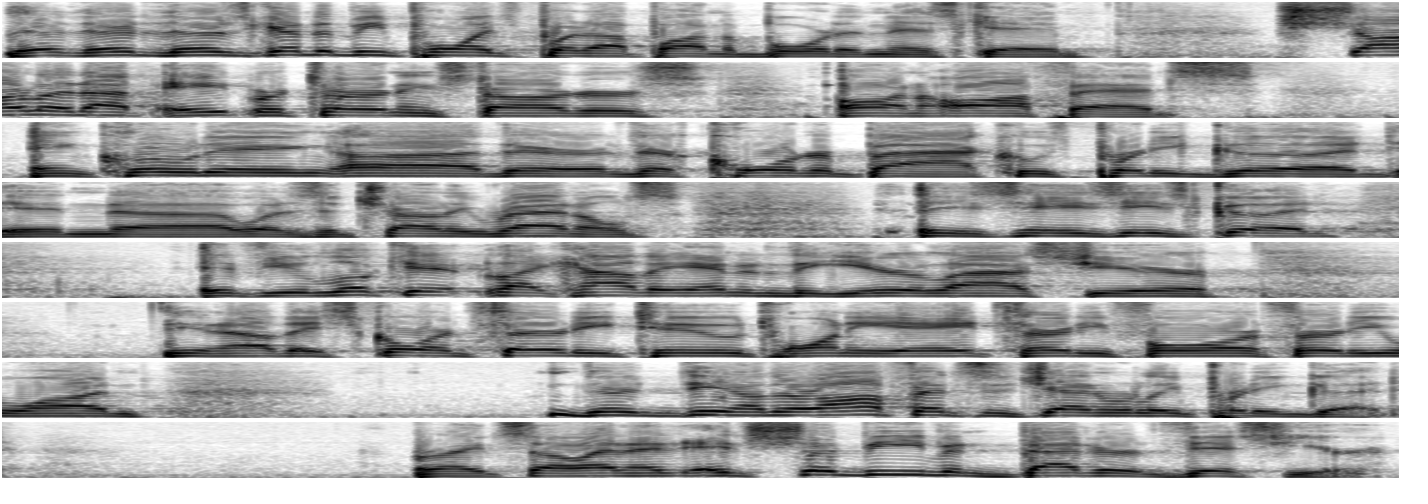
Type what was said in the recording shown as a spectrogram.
There, there, there's going to be points put up on the board in this game. Charlotte have eight returning starters on offense, including uh, their their quarterback, who's pretty good. In uh, what is it, Charlie Reynolds? He's, he's he's good. If you look at like how they ended the year last year, you know they scored 32, 28, 34, 31. Their you know their offense is generally pretty good, right? So and it, it should be even better this year.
